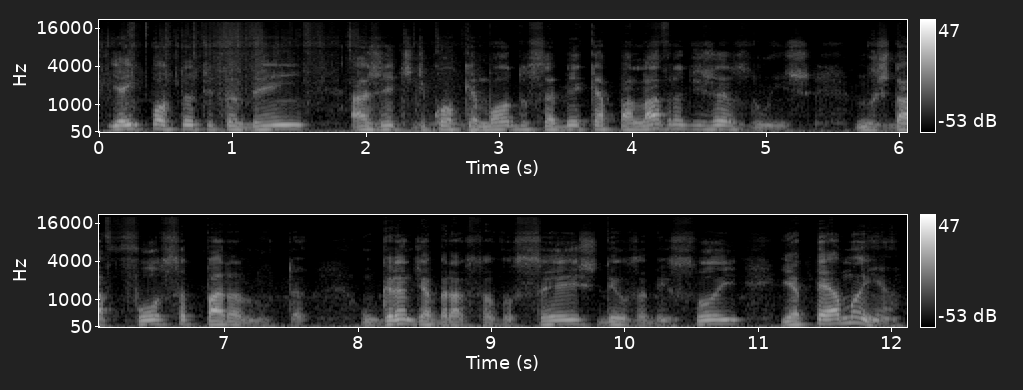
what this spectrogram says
e é importante também a gente, de qualquer modo, saber que a palavra de Jesus nos dá força para a luta. Um grande abraço a vocês, Deus abençoe e até amanhã.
